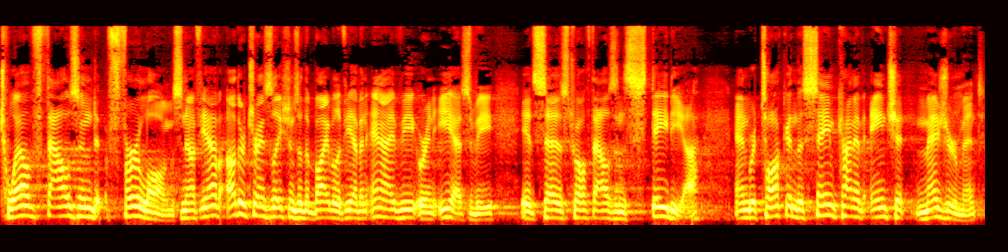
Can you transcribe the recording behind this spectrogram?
12,000 furlongs. Now, if you have other translations of the Bible, if you have an NIV or an ESV, it says 12,000 stadia. And we're talking the same kind of ancient measurement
